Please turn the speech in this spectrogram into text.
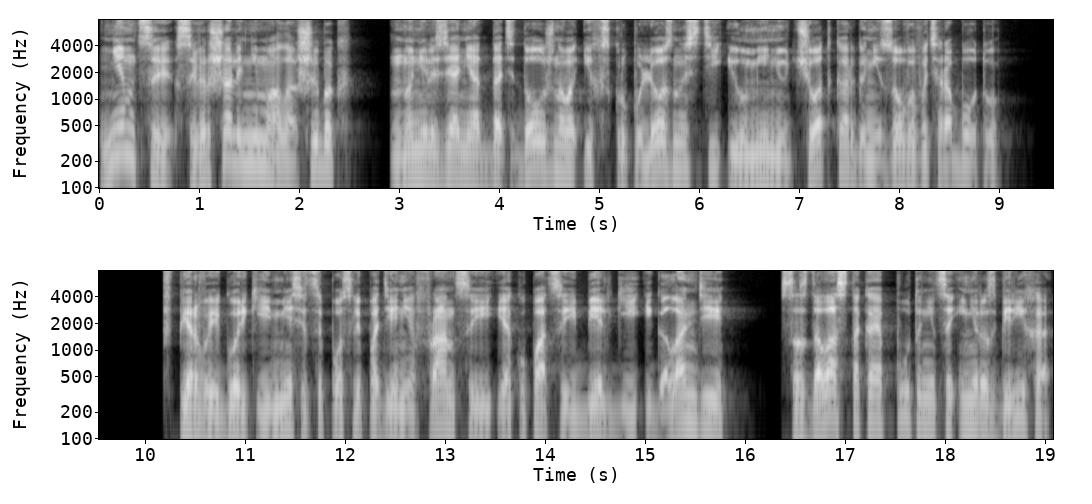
Немцы совершали немало ошибок, но нельзя не отдать должного их скрупулезности и умению четко организовывать работу. В первые горькие месяцы после падения Франции и оккупации Бельгии и Голландии – создалась такая путаница и неразбериха,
